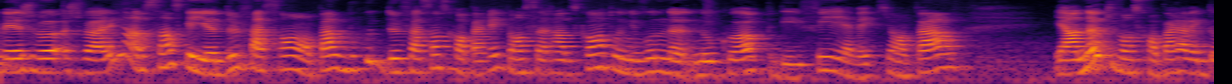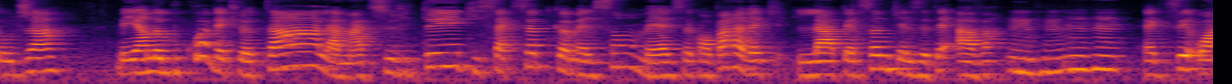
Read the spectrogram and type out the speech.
mais je vais, je vais aller dans le sens qu'il y a deux façons. On parle beaucoup de deux façons de se comparer, puis on s'est rendu compte au niveau de no- nos cohortes et des filles avec qui on parle. Il y en a qui vont se comparer avec d'autres gens, mais il y en a beaucoup avec le temps, la maturité, qui s'acceptent comme elles sont, mais elles se comparent avec la personne qu'elles étaient avant. Mhm. Fait que tu sais, ouais,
